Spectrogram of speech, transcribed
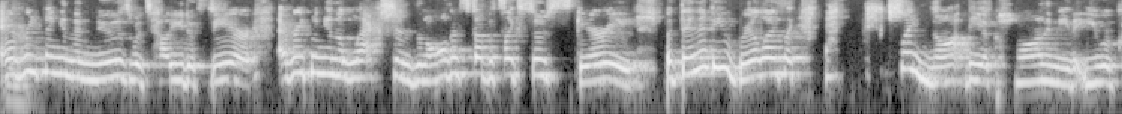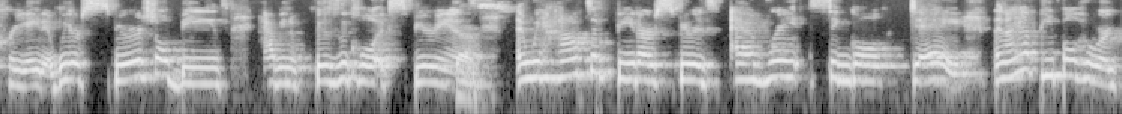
Everything in the news would tell you to fear. Everything in elections and all this stuff it's like so scary. But then if you realize like that's actually not the economy that you were created. We are spiritual beings having a physical experience. Yes. And we have to feed our spirits every single day. And I have people who are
